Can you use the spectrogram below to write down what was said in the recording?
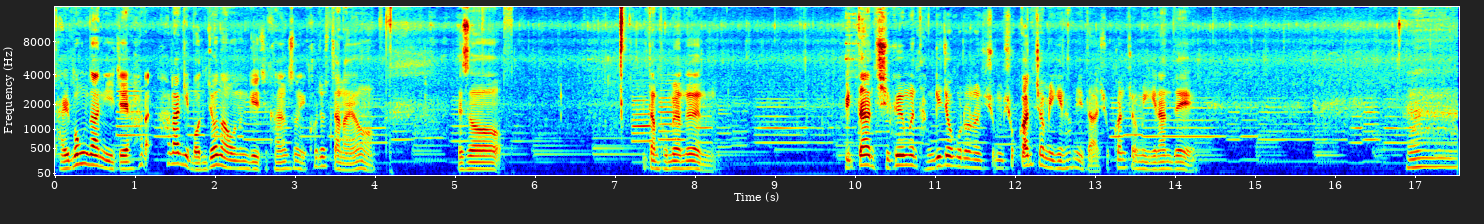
달봉 단위 이제 하락, 하락이 먼저 나오는 게 이제 가능성이 커졌잖아요. 그래서 일단 보면은 일단 지금은 단기적으로는 좀 쇼관점이긴 합니다. 쇼관점이긴 한데 아...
